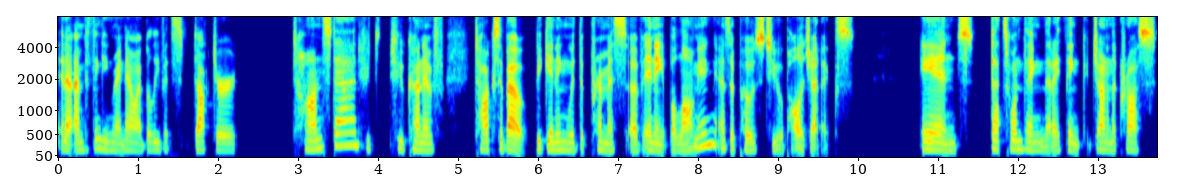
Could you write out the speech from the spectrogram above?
And I'm thinking right now, I believe it's Dr. Tonstad who who kind of talks about beginning with the premise of innate belonging as opposed to apologetics. And that's one thing that I think John of the Cross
